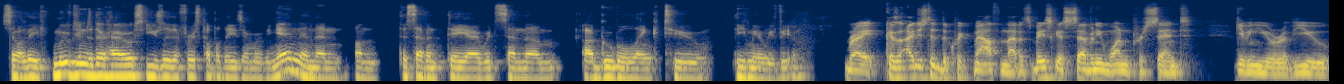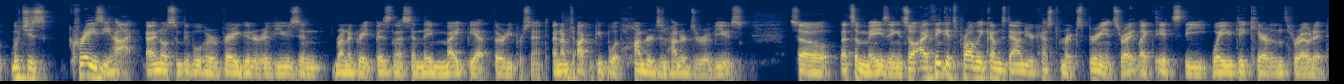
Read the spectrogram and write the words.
So they've moved into their house. Usually the first couple days they're moving in. And then on the seventh day, I would send them a Google link to leave me a review. Right. Because I just did the quick math on that. It's basically a 71% giving you a review, which is crazy high. I know some people who are very good at reviews and run a great business and they might be at 30%. And I'm talking people with hundreds and hundreds of reviews. So that's amazing. So I think it's probably comes down to your customer experience, right? Like it's the way you take care of them throughout it.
